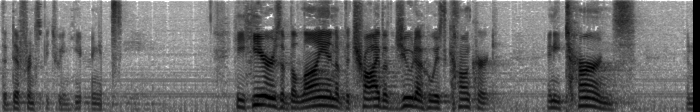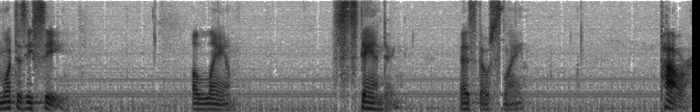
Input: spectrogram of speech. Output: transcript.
the difference between hearing and seeing. He hears of the lion of the tribe of Judah who is conquered, and he turns, and what does he see? A lamb standing as though slain. Power.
